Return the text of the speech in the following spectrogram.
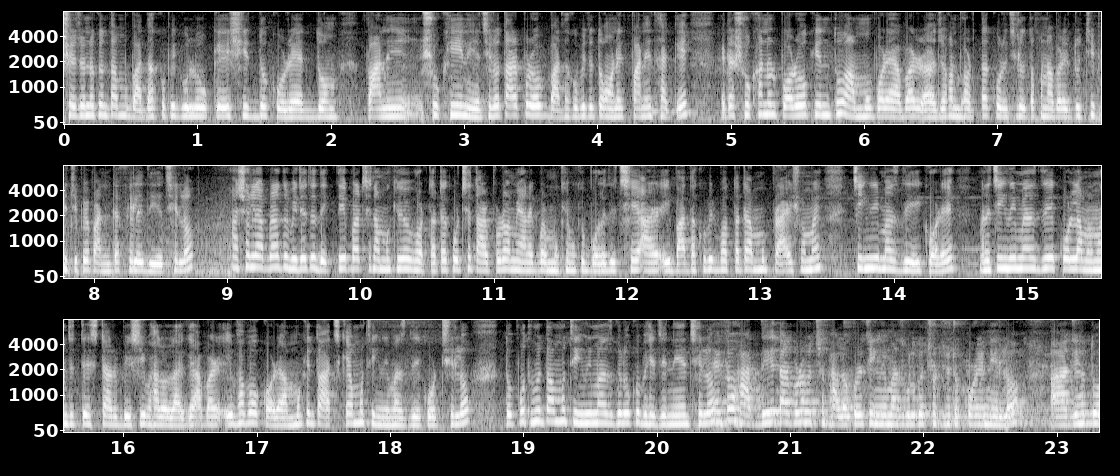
সেজন্য কিন্তু আম্মু বাঁধাকপিগুলোকে সিদ্ধ করে একদম পানি শুকিয়ে নিয়েছিল। তারপরেও বাঁধাকপিতে তো অনেক পানি থাকে। এটা শুকানোর পরেও কিন্তু আম্মু পরে আবার যখন ভর্তা করেছিল তখন আবার একটু চিপে চিপে পানিটা ফেলে দিয়েছিল। আসলে আপনারা তো ভিডিওতে দেখতেই পাচ্ছেন আম্মু কীভাবে ভর্তাটা করছে। তারপরে আমি আরেকবার মুখে মুখে বলে দিচ্ছি। আর এই বাঁধাকপির ভর্তাটা আম্মু প্রায় সময় চিংড়ি মাছ দিয়েই করে। মানে চিংড়ি মাছ দিয়ে করলে আমার মধ্যে টেস্ট আর বেশি ভালো লাগে। আবার এভাবেও করে আম্মু। কিন্তু আজকে আম্মু চিংড়ি মাছ দিয়ে করছিল। তো প্রথমে তো আম্মু চিংড়ি মাছগুলোকে ভেজে নিয়েছিল। তো হাত দিয়ে তারপরে হচ্ছে ভালো করে চিংড়ি মাছগুলোকে ছোট ছোট করে নিল। যেহেতু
